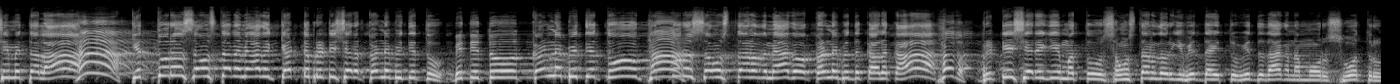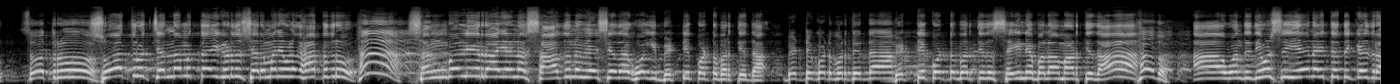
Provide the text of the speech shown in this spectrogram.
ಸೀಮಿತ ಅಲ್ಲ ಹಾ. ಕಿತ್ತೂರು ಸಂಸ್ಥಾನ ಮ್ಯಾಗ ಕೆಟ್ಟ ಬ್ರಿಟಿಷರ ಕಣ್ಣು ಬಿದ್ದಿತ್ತು. ಬಿದ್ದಿತ್ತು. ಕಣ್ಣು ಬಿದ್ದಿತ್ತು. ಕಿತ್ತೂರು ಸಂಸ್ಥಾನದ ಮ್ಯಾಗ ಕಣ್ಣು ಬಿದ್ದ ಕಾಲಕ್ಕ ಬ್ರಿಟಿಷರಿಗೆ ಮತ್ತು ಸಂಸ್ಥಾನದವರಿಗೆ ವಿದ್ದಾಯ್ತು ವಿದ್ದದಾಗ ನಮ್ಮವರು ಸೋತ್ರು. ಸೋತ್ರು. ಸೋತ್ರು ಚೆನ್ನಮ್ಮ ತಾಯಿ ಹಿಡಿದು ಶರ್ಮನಿ ಒಳಗೆ ಹಾಕಿದ್ರು. ಸಂಗೊಳ್ಳಿ ರಾಯಣ್ಣ ಸಾಧನ ವೇಷದಾಗ ಹೋಗಿ ಬೆಟ್ಟಿ ಕೊಟ್ಟು ಬರ್ತಿದ್ದ. ಬೆಟ್ಟಿ ಕೊಟ್ಟು ಬರ್ತಿದ್ದ. ಬೆಟ್ಟಿ ಕೊಟ್ಟು ಬರ್ತಿದ್ದ ಸೈನ್ಯ ಬಲ ಮಾಡ್ತಿದ್ದ. ಆ ಒಂದು ದಿವಸ ಏನಾಯ್ತು ಅಂತ ಕೇಳಿದ್ರ?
